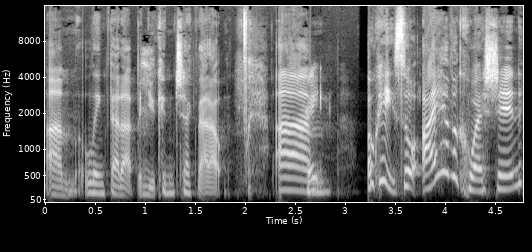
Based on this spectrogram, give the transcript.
um, link that up and you can check that out. Um, Great. Okay, so I have a question.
